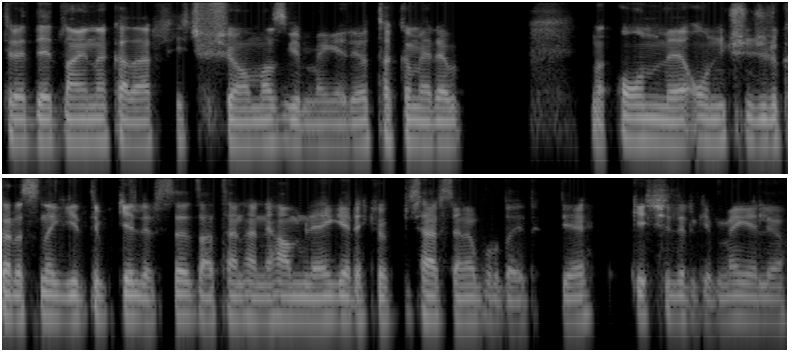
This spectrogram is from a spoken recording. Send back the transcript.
trade deadline'a kadar hiçbir şey olmaz gibime geliyor. Takım ere 10 ve 13. arasında gidip gelirse zaten hani hamleye gerek yok. Biz her sene buradaydık diye geçilir gibime geliyor.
